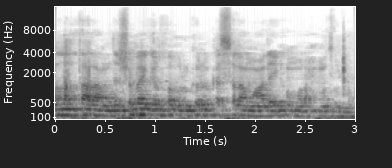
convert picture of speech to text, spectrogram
আল্লাহ তালা আমাদের সবাইকে কবুল করুক। আসসালামু আলাইকুম রহমতুল্লাহ।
